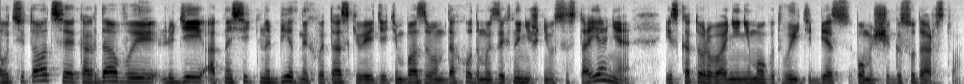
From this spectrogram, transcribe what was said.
вот ситуация, когда вы людей относительно бедных вытаскиваете этим базовым доходом из их нынешнего состояния, из которого они не могут выйти без помощи государства,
